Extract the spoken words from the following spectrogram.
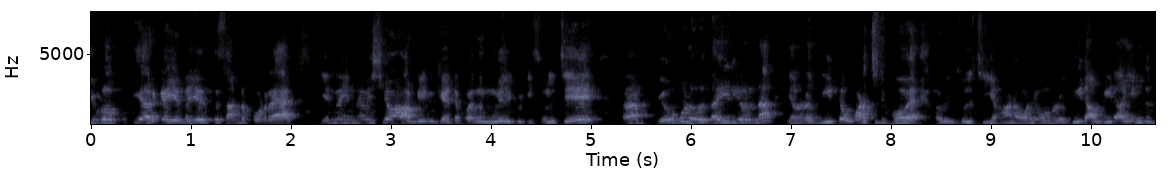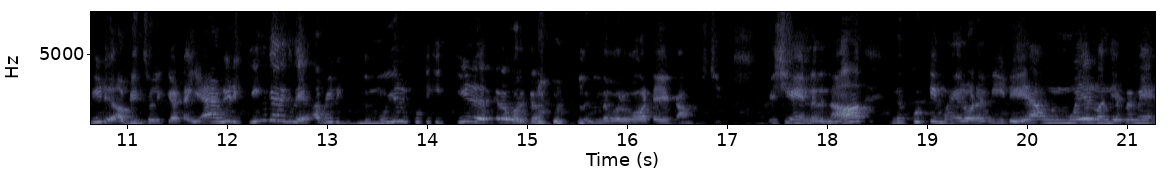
இவ்வளவு குட்டியா இருக்க? என்ன எதிர்த்து சண்டை போடுற? என்ன என்ன விஷயம்? அப்படின்னு கேட்டப்ப அந்த முயல் குட்டி சொல்லுச்சு எவ்வளவு தைரியம் இருந்தா என்னோட வீட்டை உடைச்சிட்டு போவேன் அப்படின்னு சொல்லிச்சு. யானை உடனே உன்னோட வீடா? வீடா? எங்க வீடு? அப்படின்னு சொல்லி கேட்டா என் வீடு இங்க இருக்குது. அப்படின்னு இந்த முயல் குட்டிக்கு கீழே இருக்கிற ஒரு கிரவுண்ட்ல இருந்த ஒரு ஓட்டையை காமிச்சிச்சு. விஷயம் என்னதுன்னா இந்த குட்டி முயலோட வீடு அவங்க முயல் வந்து எப்பவுமே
